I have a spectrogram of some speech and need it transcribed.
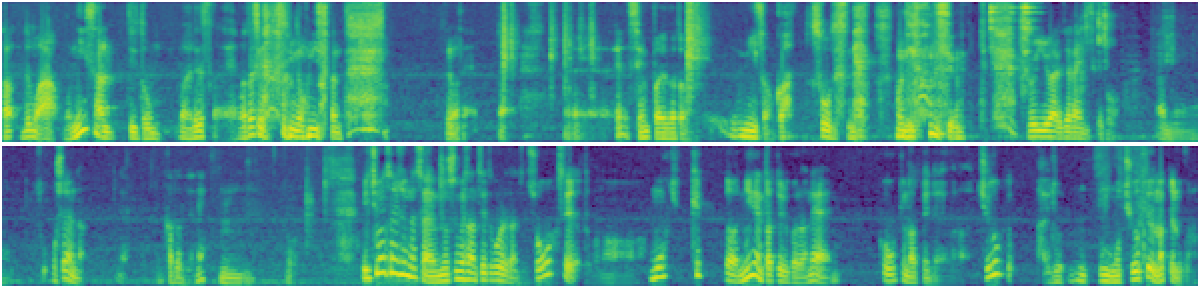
あ、でも、あ、お兄さんって言うと、あれですかね。私が一人のお兄さん。すいません。え、先輩方のお兄さんか？そうですね。お 兄さんですよね。そういうあれじゃないんですけど、あの、おしゃれな、ね、方でね。うん。一番最初にですね、娘さん連れてこられたんですよ。小学生だったかな。もう結構、2年経ってるからね、大きくなってんじゃないかな。中学、あもう中学生になってるのか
